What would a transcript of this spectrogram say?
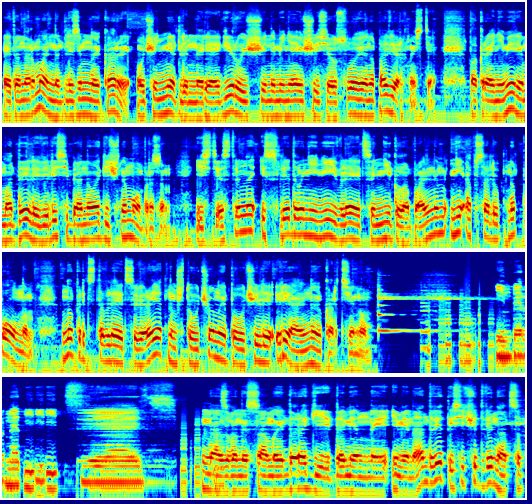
Это нормально для земной коры, очень медленно реагирующей на меняющиеся условия на поверхности. По крайней мере, модели вели себя аналогичным образом. Естественно, исследование не является ни глобальным, ни абсолютно полным, но представляется вероятным, что ученые получили реальную картину. Интернет и связь. Названы самые дорогие доменные имена 2012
